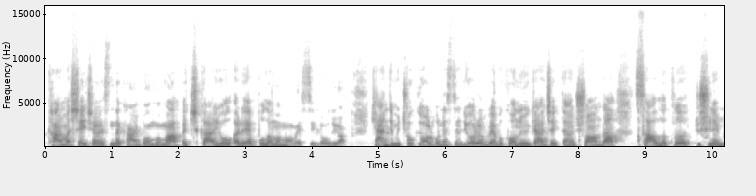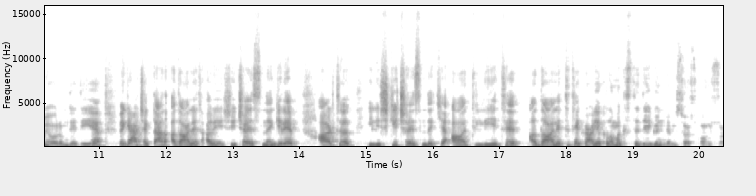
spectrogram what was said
karmaşa içerisinde kaybolmama ve çıkar yol arayıp bulamama vesile oluyor. Kendimi çok yorgun hissediyorum ve bu konuyu gerçekten şu anda sağlıklı düşünemiyorum dediği ve gerçekten adalet arayışı içerisine girip artık ilişki içerisindeki adiliyeti, adaleti tekrar yakalamak istediği gündemi söz konusu.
